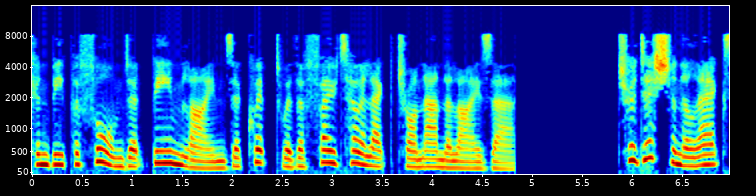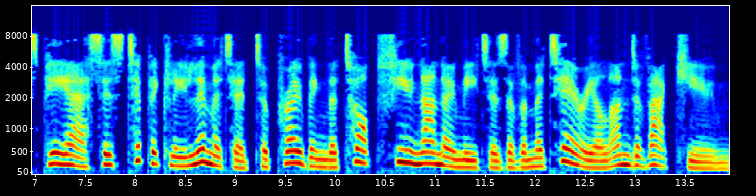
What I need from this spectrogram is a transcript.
can be performed at beamlines equipped with a photoelectron analyzer. Traditional XPS is typically limited to probing the top few nanometers of a material under vacuum.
